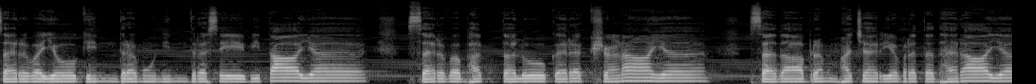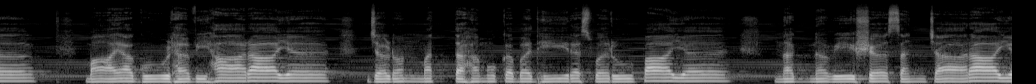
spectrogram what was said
सर्वयोगीन्द्रमुनीन्द्रसेविताय सर्वभक्तलोकरक्षणाय सदा ब्रह्मचर्यव्रतधराय मायागूढविहाराय जडोन्मत्तः नग्नवेषसञ्चाराय।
